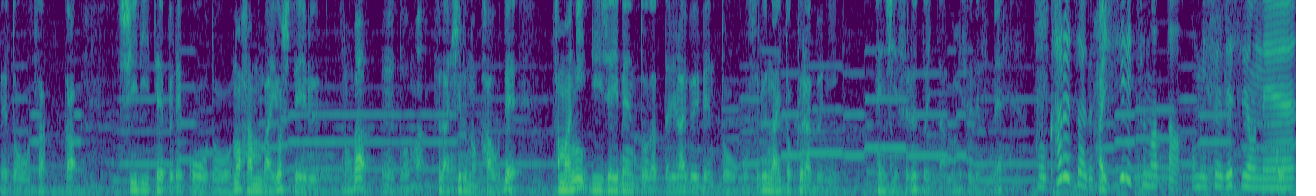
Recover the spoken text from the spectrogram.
えっと雑貨。CD テープレコードの販売をしているのが、えーとまあ普段昼の顔でたまに DJ イベントだったりライブイベントをするナイトクラブに変身するといったお店ですね。こうカルチャーがぎっしり詰まったお店ですよね。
